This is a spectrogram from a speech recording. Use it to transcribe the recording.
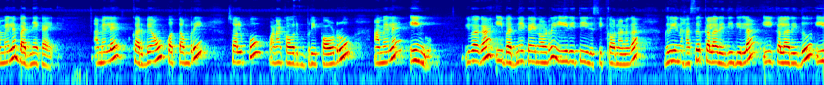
ಆಮೇಲೆ ಬದನೆಕಾಯಿ. ಆಮೇಲೆ ಕರಿಬೇವು, ಕೊತ್ತಂಬರಿ, ಸ್ವಲ್ಪ ಒಣ ಕೊಬ್ಬರಿ ಪೌಡ್ರು ಆಮೇಲೆ ಇಂಗು. ಇವಾಗ ಈ ಬದನೆಕಾಯಿ ನೋಡ್ರಿ, ಈ ರೀತಿ ಇದು ಸಿಕ್ಕವು ನನಗೆ. ಗ್ರೀನ್ ಹಸಿರು ಕಲರ್ ಇದ್ದಿದ್ದಿಲ್ಲ, ಈ ಕಲರ್ ಇದ್ದು ಈ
